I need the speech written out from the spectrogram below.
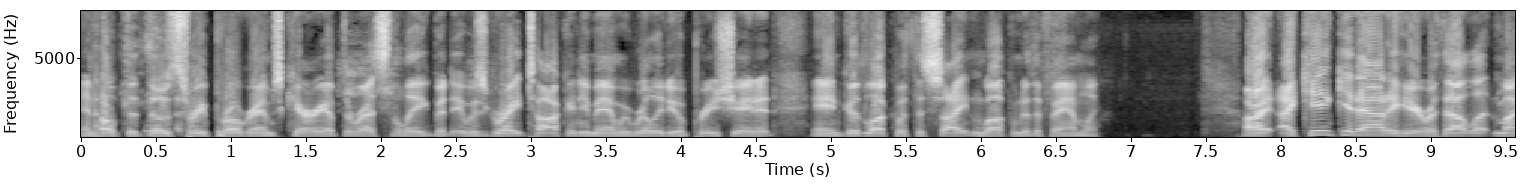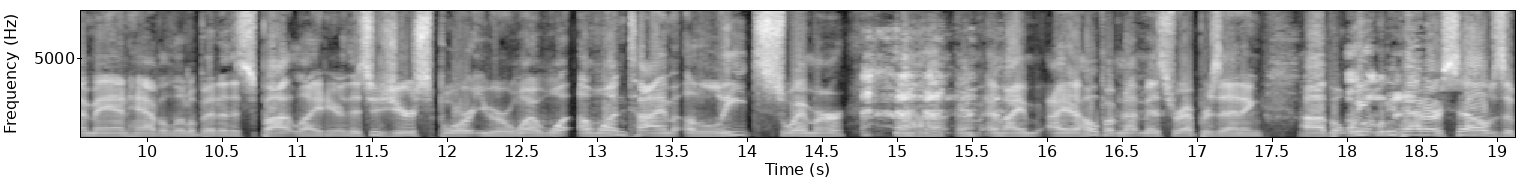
and hope that those three programs carry up the rest of the league. But it was great talking to you, man. We really do appreciate it, and good luck with the site, and welcome to the family. All right, I can't get out of here without letting my man have a little bit of the spotlight here. This is your sport. You were one, a one-time elite swimmer, uh, and, and I, I, hope I'm not misrepresenting. Uh, but we, have had ourselves a,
